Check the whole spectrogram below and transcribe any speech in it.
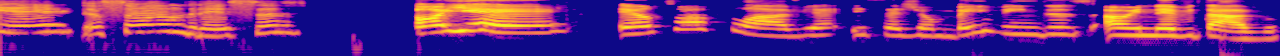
Oiê, eu sou a Andressa. Oiê, eu sou a Flávia e sejam bem-vindos ao Inevitável,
